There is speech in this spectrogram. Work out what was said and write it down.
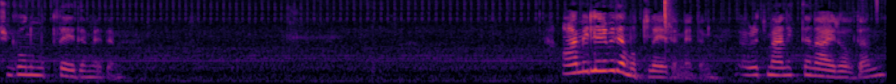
Çünkü onu mutlu edemedim. Amirlerimi de mutlu edemedim. Öğretmenlikten ayrıldım.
